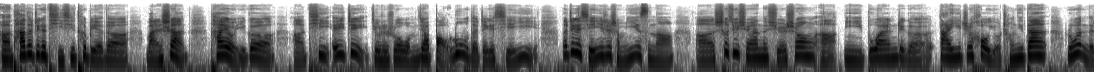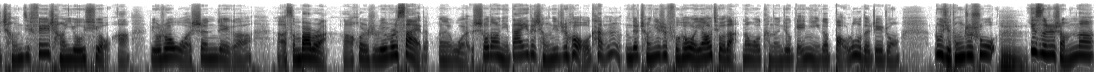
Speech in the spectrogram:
啊，它的这个体系特别的完善，它有一个啊 TAG，就是说我们叫保录的这个协议。那这个协议是什么意思呢？呃，社区学院的学生啊，你读完这个大一之后有成绩单，如果你的成绩非常优秀啊，比如说我申这个啊 Santa Barbara 啊，或者是 Riverside，嗯，我收到你大一的成绩之后，我看嗯你的成绩是符合我要求的，那我可能就给你一个保录的这种录取通知书。嗯意思是什么呢？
